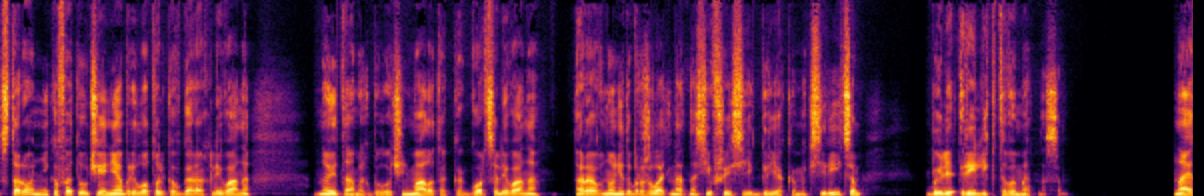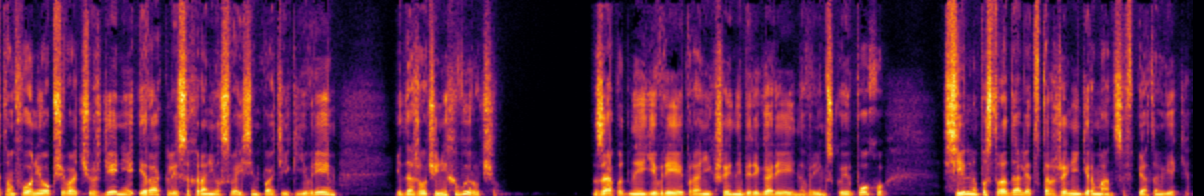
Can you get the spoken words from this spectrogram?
Сторонников это учение обрело только в горах Ливана, но и там их было очень мало, так как горцы Ливана, равно недоброжелательно относившиеся и к грекам, и к сирийцам, были реликтовым этносом. На этом фоне общего отчуждения Ираклий сохранил свои симпатии к евреям и даже очень их выручил. Западные евреи, проникшие на берега Рейна в римскую эпоху, сильно пострадали от вторжения германцев в V веке.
